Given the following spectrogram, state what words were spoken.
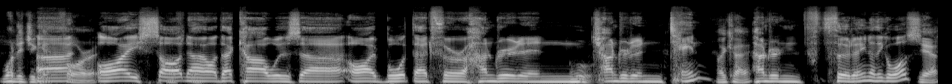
What did you get Uh, for it? I saw no that car was uh, I bought that for a hundred and Ooh. hundred and ten, Okay, hundred and thirteen, I think it was. yeah,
